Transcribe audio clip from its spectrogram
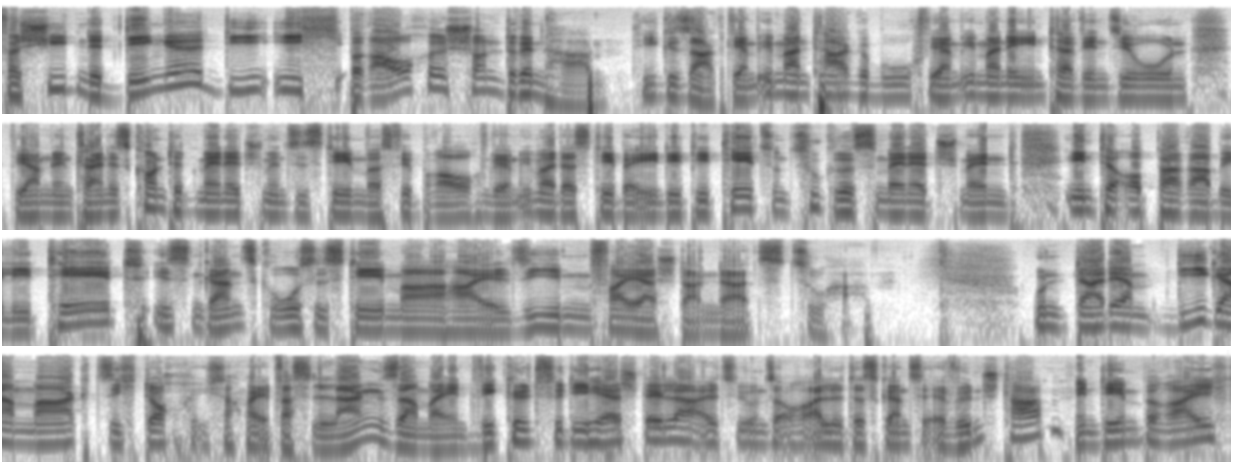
verschiedene Dinge, die ich brauche, schon drin haben. Wie gesagt, wir haben immer ein Tagebuch, wir haben immer eine Intervention, wir haben ein kleines Content-Management-System, was wir brauchen, wir haben immer das Thema Identitäts- und Zugriffsmanagement, Interoperabilität ist ein ganz großes Thema, HL7, Feierstandards zu haben. Und da der Liga-Markt sich doch, ich sag mal, etwas langsamer entwickelt für die Hersteller, als wir uns auch alle das Ganze erwünscht haben, in dem Bereich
